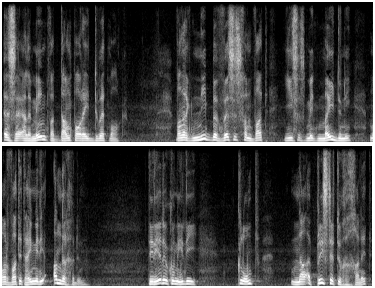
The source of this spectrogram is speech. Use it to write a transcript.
is 'n element wat dankbaarheid doodmaak. Wanneer ek nie bewus is van wat Jesus met my doen nie, maar wat het hy met die ander gedoen? Die rede hoekom hierdie klomp na 'n priester toe gegaan het,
